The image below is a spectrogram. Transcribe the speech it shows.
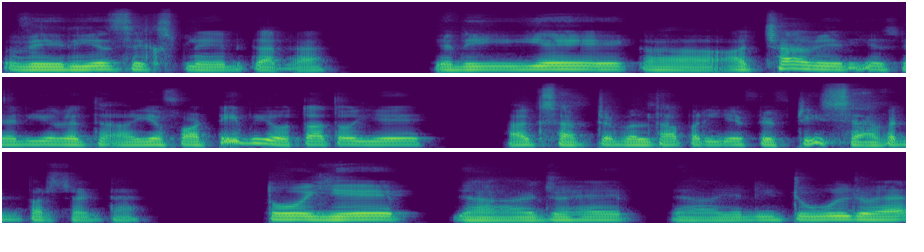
वेरियंस एक्सप्लेन कर रहा है। यानी ये एक आ, अच्छा वेरियंस यानी अगर ये फोर्टी भी होता तो ये एक्सेप्टेबल था पर ये फिफ्टी सेवन परसेंट है। तो ये आ, जो है यानी टूल जो है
